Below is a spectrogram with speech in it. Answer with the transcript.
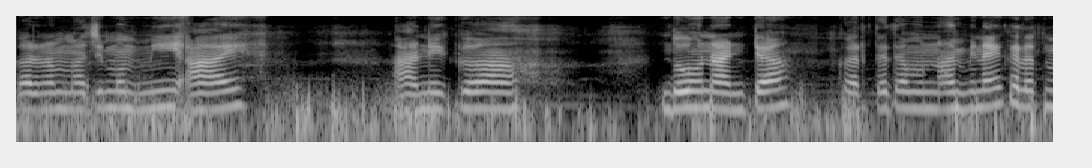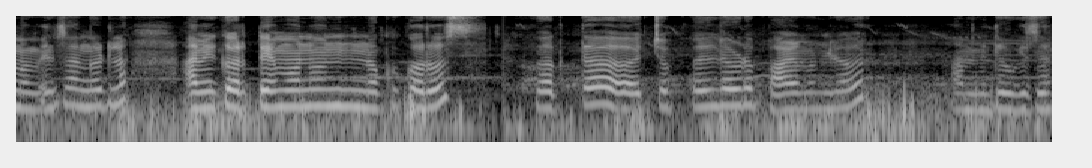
कारण माझी मम्मी आय आणि दोन आंट्या करते त्या म्हणून आम्ही नाही करत. मम्मीने सांगितलं आम्ही करते म्हणून नको करूस. फक्त चप्पल तेवढं पाळ म्हणल्यावर आम्ही दोघीजण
